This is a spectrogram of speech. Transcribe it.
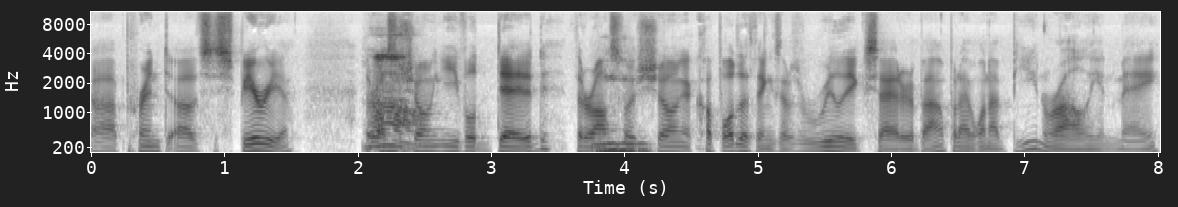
uh, print of Suspiria. They're also showing Evil Dead. They're also showing a couple other things I was really excited about, but I will not be in Raleigh in May.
